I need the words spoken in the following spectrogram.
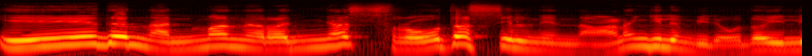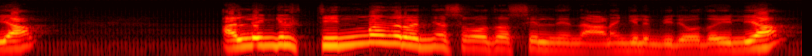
ഏത് നന്മ നിറഞ്ഞ സ്രോതസ്സിൽ നിന്നാണെങ്കിലും വിരോധമില്ല. അല്ലെങ്കിൽ തിന്മ നിറഞ്ഞ സ്രോതസ്സിൽ നിന്നാണെങ്കിലും വിരോധമില്ല.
